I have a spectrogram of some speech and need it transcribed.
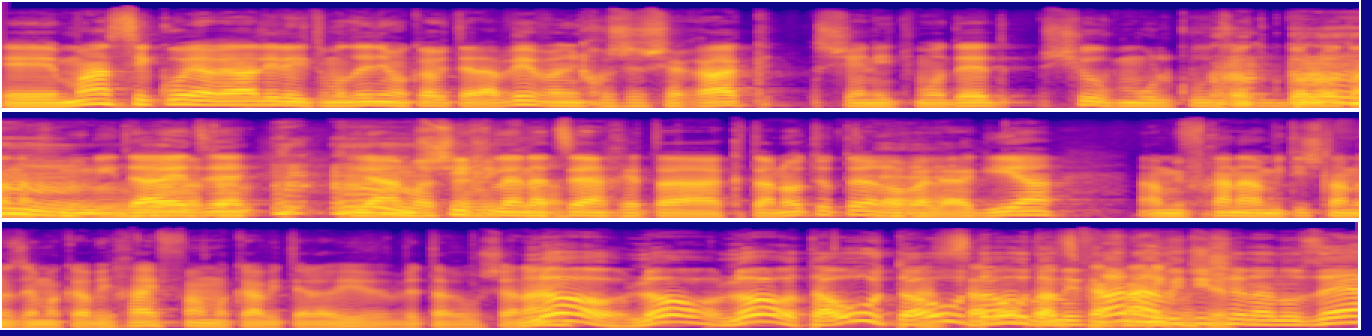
אה, מה הסיכוי הריאלי להתמודד עם מכבי תל אביב? אני חושב שרק שנתמודד שוב מול קבוצות גדולות אנחנו נדע את זה, להמשיך. לנצח את הקטנות יותר. אבל להגיע, המבחן האמיתי שלנו זה מכבי חיפה, מכבי תל אביב ובית"ר ירושלים. לא, לא, לא, טעות, טעות, טעות. המבחן האמיתי חושב. שלנו זה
